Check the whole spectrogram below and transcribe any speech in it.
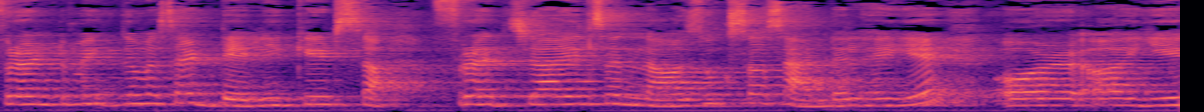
फ्रंट में एकदम ऐसा डेलिकेट सा फ्रेजाइल सा नाजुक सा सैंडल है ये। और ये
